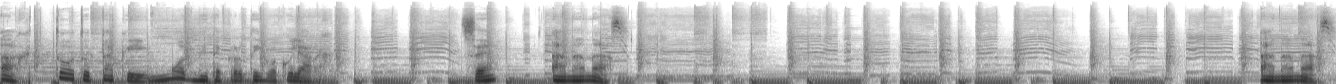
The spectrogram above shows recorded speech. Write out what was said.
А хто тут такий модний та крутий в окулярах? Це ананас. Ананас.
